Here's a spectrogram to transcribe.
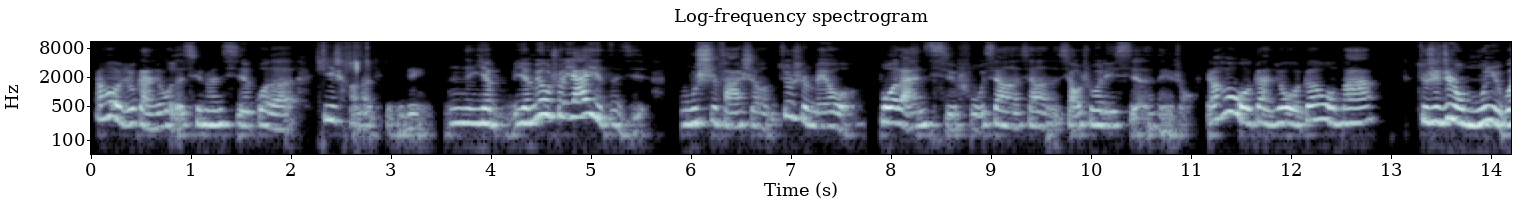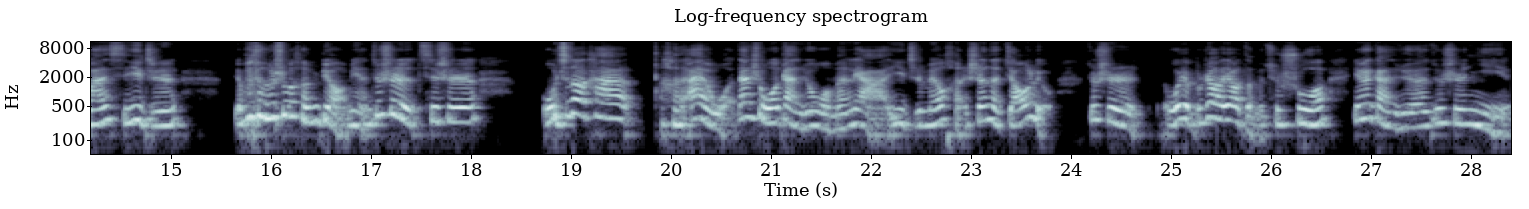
然后我就感觉我的青春期过得异常的平静，嗯，也也没有说压抑自己。无事发生，就是没有波澜起伏，像像小说里写的那种。然后我感觉我跟我妈就是这种母女关系，一直也不能说很表面，就是其实我知道她很爱我，但是我感觉我们俩一直没有很深的交流，就是我也不知道要怎么去说，因为感觉就是你，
